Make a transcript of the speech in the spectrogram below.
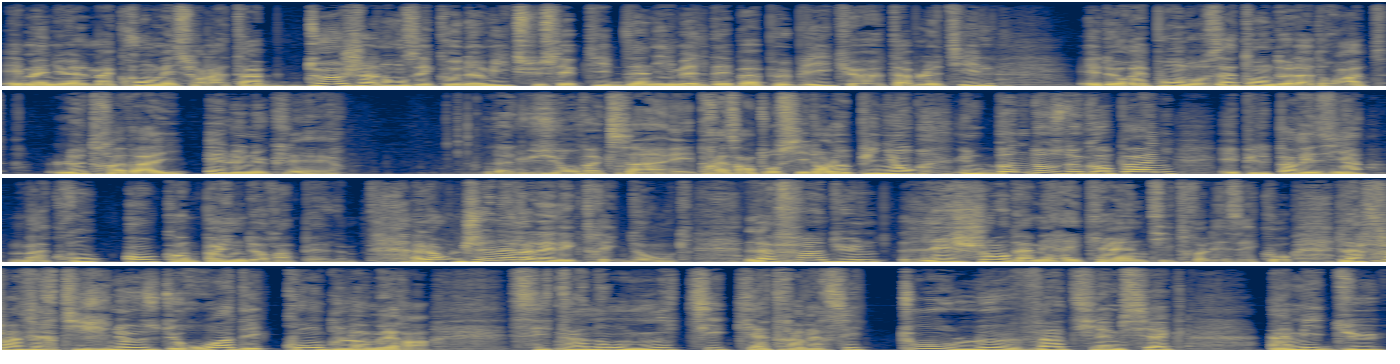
Emmanuel Macron met sur la table deux jalons économiques susceptibles d'animer le débat public, euh, table-t-il, et de répondre aux attentes de la droite, le travail et le nucléaire. L'allusion au vaccin est présente aussi dans l'opinion, une bonne dose de campagne, et puis le Parisien, Macron en campagne de rappel. Alors, General Electric donc, la fin d'une légende américaine, titre les échos, la fin vertigineuse du roi des conglomérats. C'est un nom mythique qui a traversé tout le XXe siècle, un mythe du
